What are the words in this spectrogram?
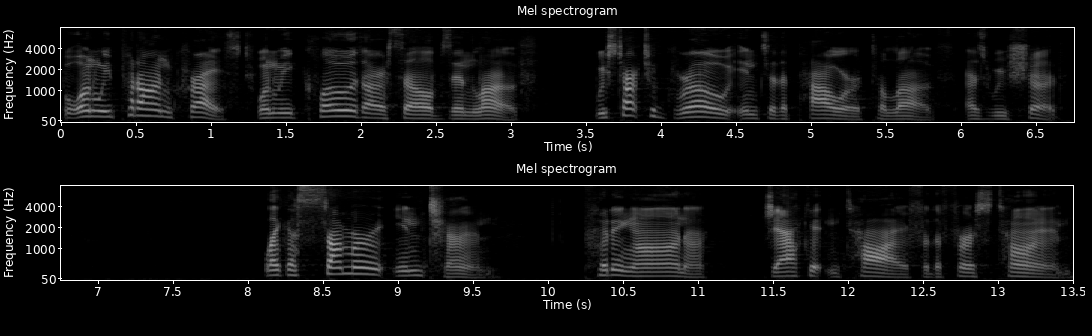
But when we put on Christ, when we clothe ourselves in love, we start to grow into the power to love as we should. Like a summer intern putting on a jacket and tie for the first time,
